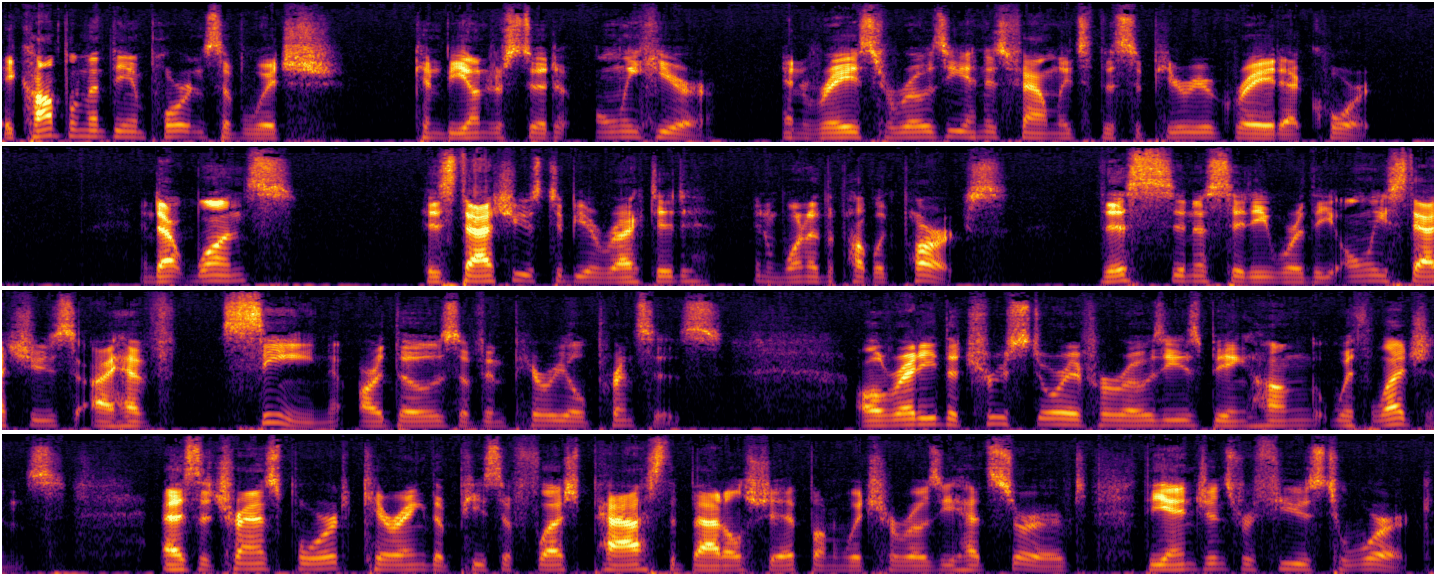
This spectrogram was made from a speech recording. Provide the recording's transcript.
a compliment the importance of which can be understood only here, and raised Hirose and his family to the superior grade at court. And at once, his statue is to be erected in one of the public parks. This in a city where the only statues I have seen are those of imperial princes. Already the true story of Hirose is being hung with legends. As the transport carrying the piece of flesh passed the battleship on which Hirose had served, the engines refused to work,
